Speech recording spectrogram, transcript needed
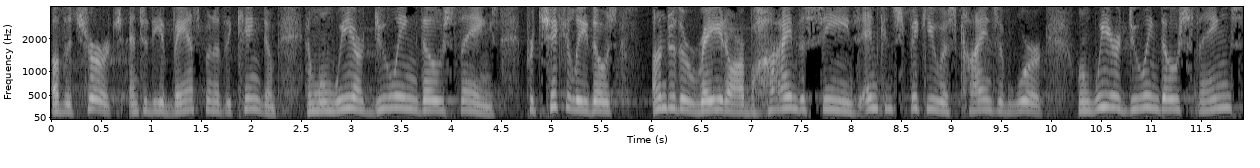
of the church and to the advancement of the kingdom. And when we are doing those things, particularly those under the radar, behind the scenes, inconspicuous kinds of work, when we are doing those things,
